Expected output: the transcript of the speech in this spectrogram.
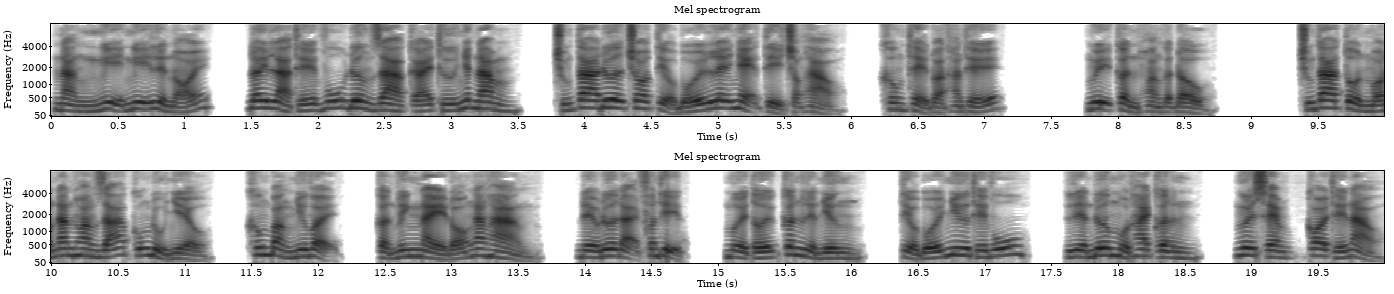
nàng nghĩ nghĩ liền nói, đây là thế vũ đương ra cái thứ nhất năm, chúng ta đưa cho tiểu bối lễ nhẹ tỷ trọng hảo, không thể đoạt hắn thế. Ngụy Cẩn Hoàng gật đầu. Chúng ta tồn món ăn hoang dã cũng đủ nhiều, không bằng như vậy, Cẩn Vinh này đó ngang hàng, đều đưa đại phân thịt, mười tới cân liền nhưng, tiểu bối như thế vũ, liền đưa một hai cân, ngươi xem, coi thế nào.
